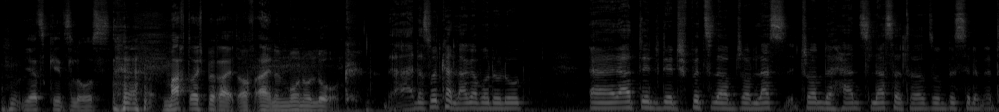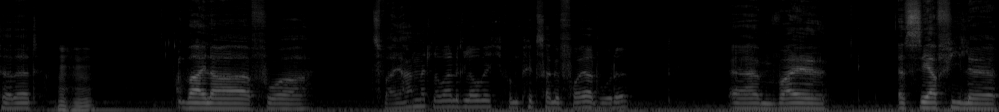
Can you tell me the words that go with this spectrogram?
Jetzt geht's los. Macht euch bereit auf einen Monolog. Ja, das wird kein langer Monolog. Äh, er hat den, den Spitznamen John, Lass John the Hans Lasseter so ein bisschen im Internet, Mhm. weil er vor zwei Jahren mittlerweile, glaube ich, von Pixar gefeuert wurde. Ähm, weil es sehr viele,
